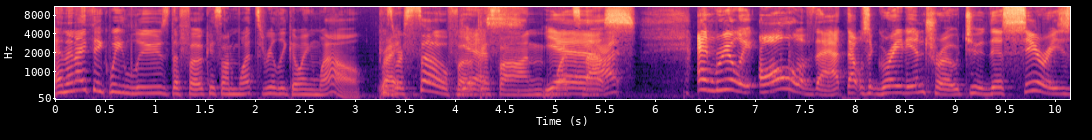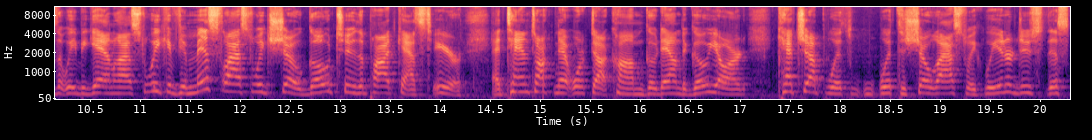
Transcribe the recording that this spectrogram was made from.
and then I think we lose the focus on what's really going well because Right. we're so focused on what's yes. And really, all of that, that was a great intro to this series that we began last week. If you missed last week's show, go to the podcast here at tantalknetwork.com, go down to Go Yard, catch up with, with the show last week. We introduced this,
